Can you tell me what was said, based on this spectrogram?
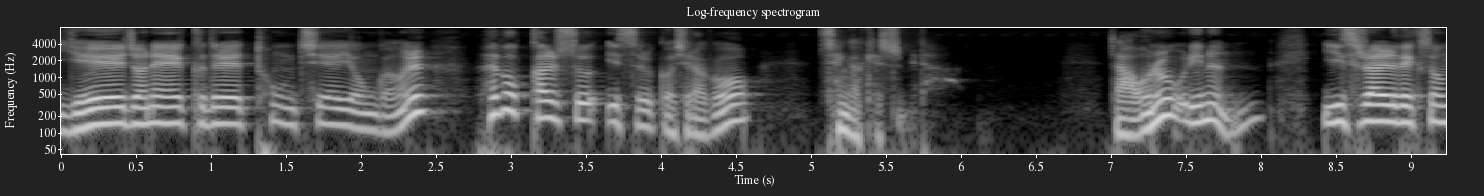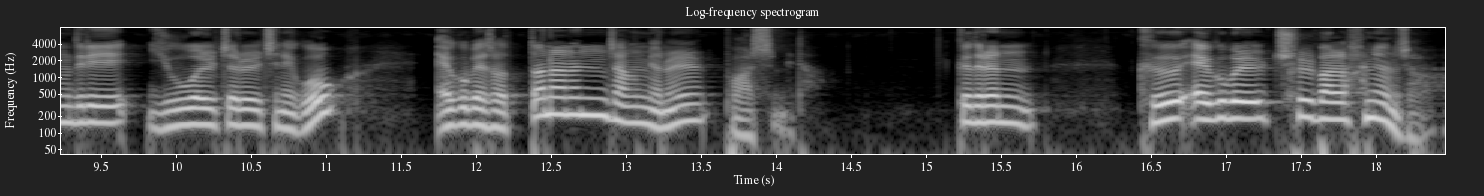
예전에 그들의 통치의 영광을 회복할 수 있을 것이라고 생각했습니다. 자, 오늘 우리는 이스라엘 백성들이 유월절을 지내고 애굽에서 떠나는 장면을 보았습니다. 그들은 그 애굽을 출발하면서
